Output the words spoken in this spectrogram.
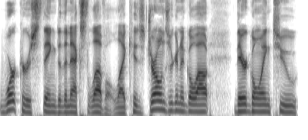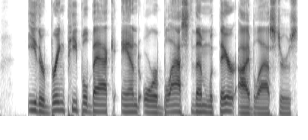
workers thing to the next level. Like his drones are going to go out, they're going to either bring people back and or blast them with their eye blasters,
